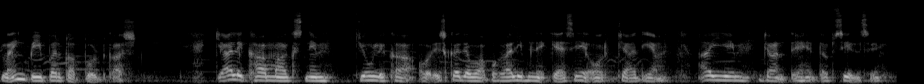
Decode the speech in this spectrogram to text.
फ्लाइंग पेपर का पॉडकास्ट। क्या लिखा मार्क्स ने, क्यों लिखा और इसका जवाब गालिब ने कैसे और क्या दिया? आइए जानते हैं तफसील से।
